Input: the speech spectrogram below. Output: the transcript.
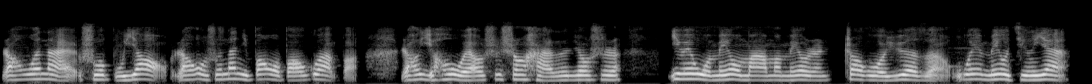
然后我奶说不要，然后我说那你帮我保管吧，然后以后我要是生孩子，就是因为我没有妈妈，没有人照顾我月子，我也没有经验，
